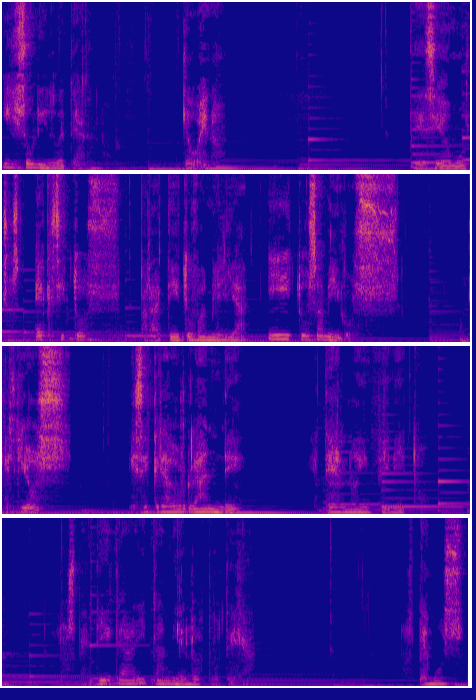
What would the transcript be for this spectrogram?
y sonido eterno. Qué bueno. Te deseo muchos éxitos para ti, tu familia y tus amigos. Que el Dios, ese creador grande, eterno e infinito, los bendiga y también los proteja. Nos vemos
